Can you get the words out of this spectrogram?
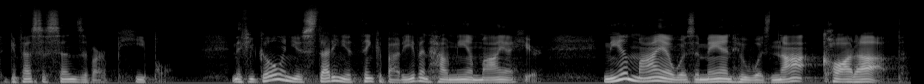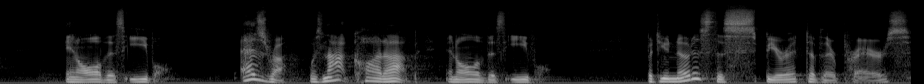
To confess the sins of our people. And if you go and you study and you think about even how Nehemiah here, Nehemiah was a man who was not caught up in all this evil. Ezra was not caught up in all of this evil. But do you notice the spirit of their prayers?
